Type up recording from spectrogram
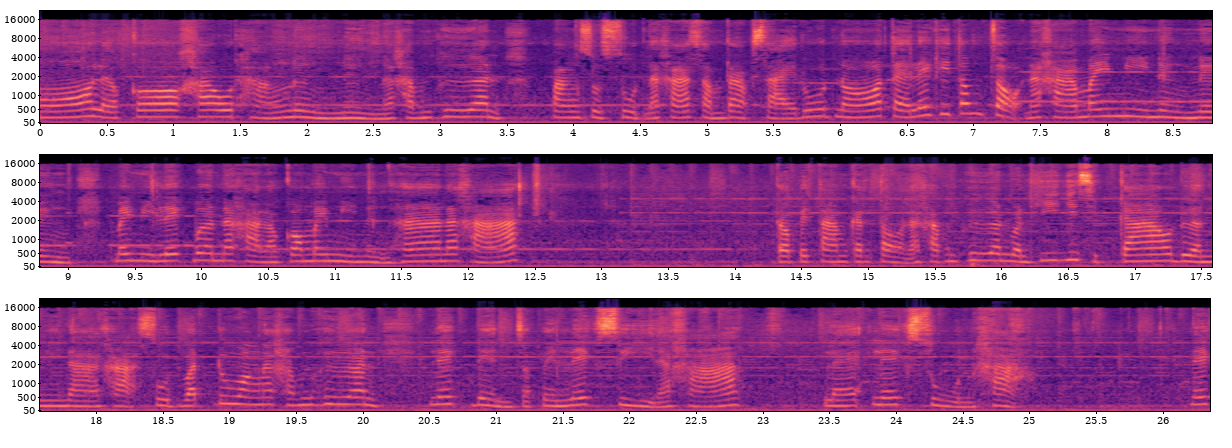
าะ แล้วก็เข้าทั้ง 11 นะคะเพื่อนๆ ปังสุดๆนะคะสำหรับสายรูดเนาะ แต่เลขที่ต้องเจาะนะคะ ไม่มี 11 ไม่มีเลขเบิ้ลนะคะ แล้วก็ไม่มี 15 นะคะ เราไปตามกันต่อนะคะเพื่อนๆวันที่ 29 เดือนมีนาค่ะ สูตรวัดดวงนะคะเพื่อนๆเลขเด่นจะเป็นเลข 4 นะคะ และเลข 0 ค่ะ เลข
